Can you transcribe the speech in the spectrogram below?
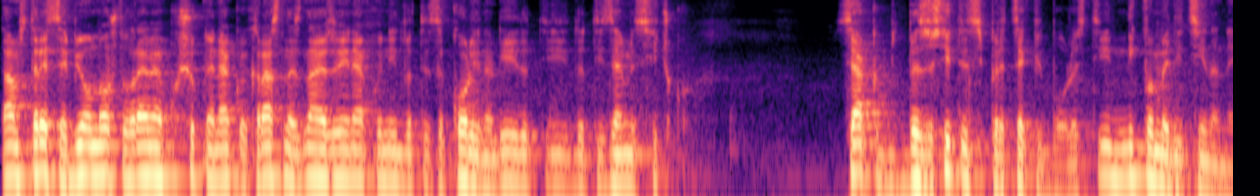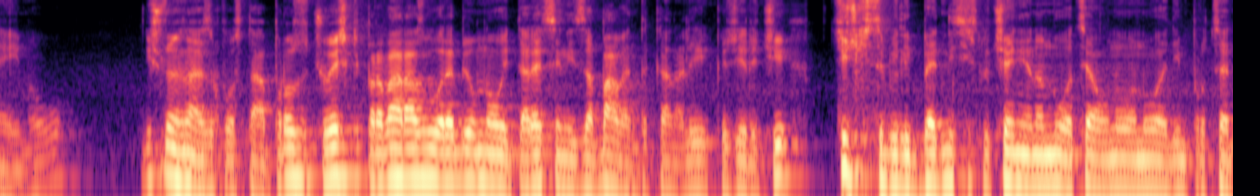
Там стрес е бил нощно време, ако шукне някой храст, не знаеш дали някой ни идва те за коли, нали, да ти, да ти вземе всичко. Всяка беззащитен си пред всеки болести, никаква медицина не е имало. Нищо не знае за какво става. Просто за човешки права разговор е бил много интересен и забавен, така, нали, кажи речи. Всички са били бедни, с изключение на 0,001%.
